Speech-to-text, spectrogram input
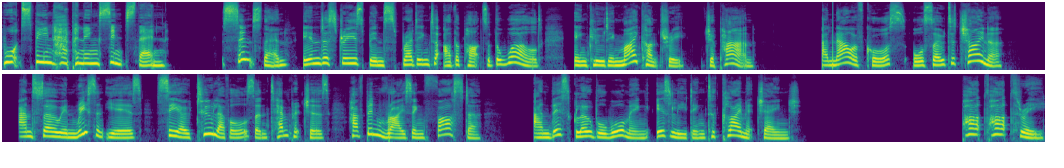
What's been happening since then? Since then, industry's been spreading to other parts of the world, including my country, Japan. And now, of course, also to China. And so in recent years, CO2 levels and temperatures have been rising faster, and this global warming is leading to climate change. Part Part 3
